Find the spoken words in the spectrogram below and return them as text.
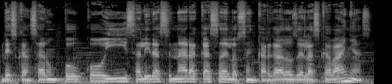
descansar un poco y salir a cenar a casa de los encargados de las cabañas,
